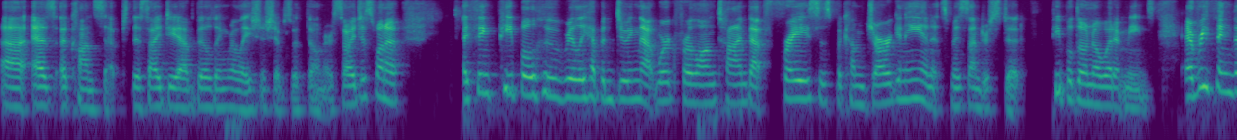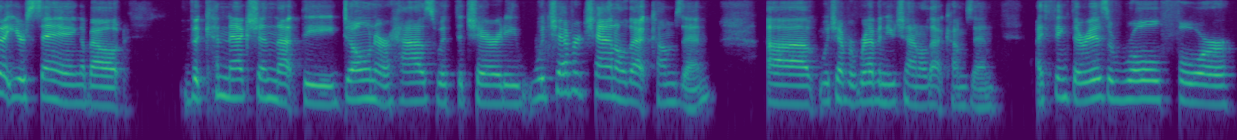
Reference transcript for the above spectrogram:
uh, as a concept, this idea of building relationships with donors. So I just want to, I think people who really have been doing that work for a long time, that phrase has become jargony and it's misunderstood. People don't know what it means. Everything that you're saying about the connection that the donor has with the charity, whichever channel that comes in, uh, whichever revenue channel that comes in, I think there is a role for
